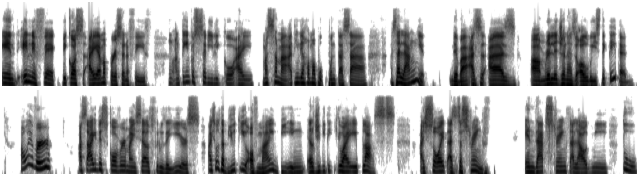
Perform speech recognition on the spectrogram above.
And in effect, because I am a person of faith, ang tingin ko sa sarili ko ay masama at hindi ako mapupunta sa sa langit, 'di ba? As as um religion has always dictated. However, as I discover myself through the years, I saw the beauty of my being LGBTQIA+. I saw it as a strength. And that strength allowed me to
